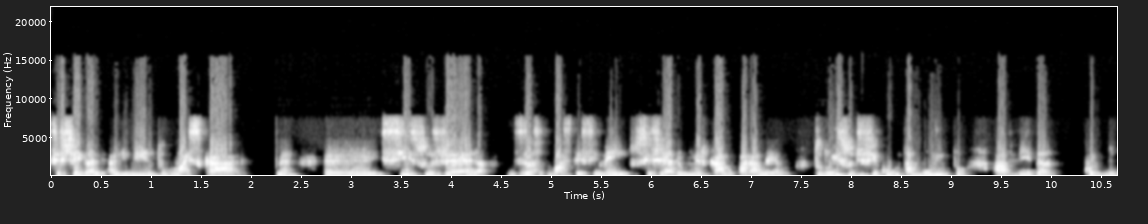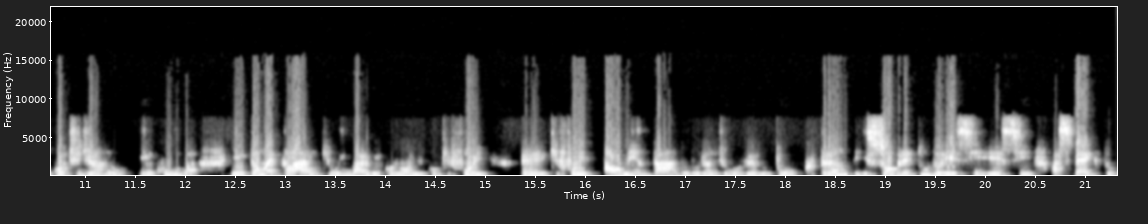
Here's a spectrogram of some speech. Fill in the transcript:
se chega alimento mais caro, né? É, se isso gera desabastecimento, se gera um mercado paralelo, tudo isso dificulta muito a vida do cotidiano em Cuba. Então, é claro que o embargo econômico que foi é, que foi aumentado durante o governo Trump, e, sobretudo, esse, esse aspecto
